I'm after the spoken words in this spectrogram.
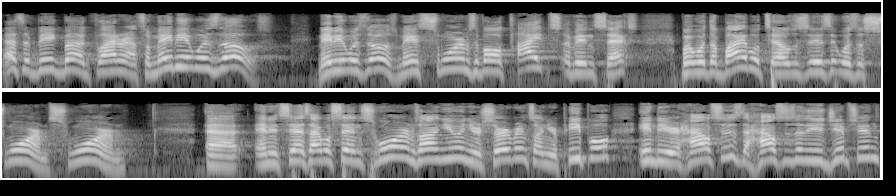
That's a big bug flying around. So maybe it was those. Maybe it was those. Maybe swarms of all types of insects. But what the Bible tells us is it was a swarm. Swarm. Uh, and it says, I will send swarms on you and your servants, on your people, into your houses. The houses of the Egyptians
